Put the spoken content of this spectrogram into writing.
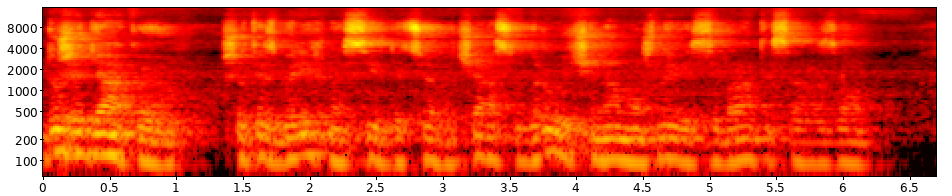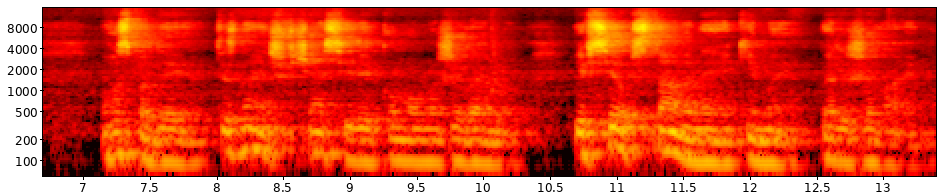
Дуже дякую, що Ти зберіг нас всіх до цього часу, даруючи нам можливість зібратися разом. Господи, Ти знаєш в часі, в якому ми живемо, і всі обставини, які ми переживаємо.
